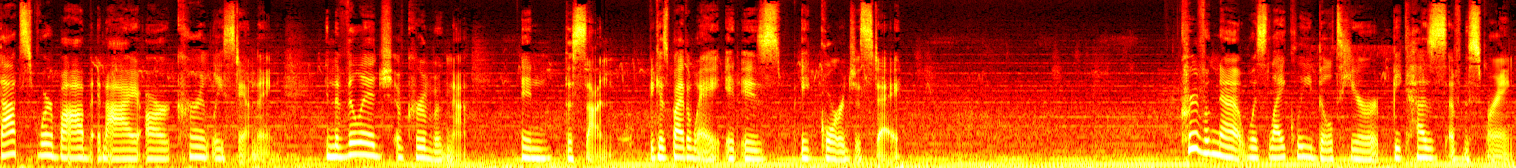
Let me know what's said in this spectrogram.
That's where Bob and I are currently standing, in the village of Kuruvungna, in the sun. Because, by the way, it is a gorgeous day. Kuruvungna was likely built here because of the spring.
